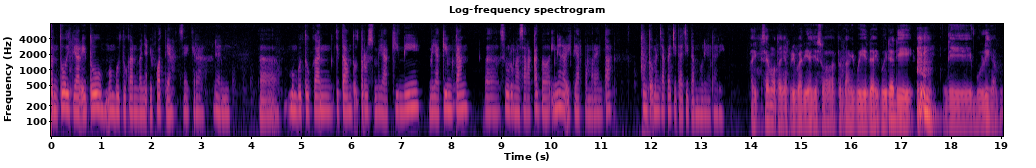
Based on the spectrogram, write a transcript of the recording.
tentu ikhtiar itu membutuhkan banyak effort ya saya kira dan uh, membutuhkan kita untuk terus meyakini meyakinkan uh, seluruh masyarakat bahwa ini adalah ikhtiar pemerintah untuk mencapai cita-cita mulia tadi. Baik, saya mau tanya pribadi aja soal tentang Ibu Ida. Ibu Ida di dibully nggak bu?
